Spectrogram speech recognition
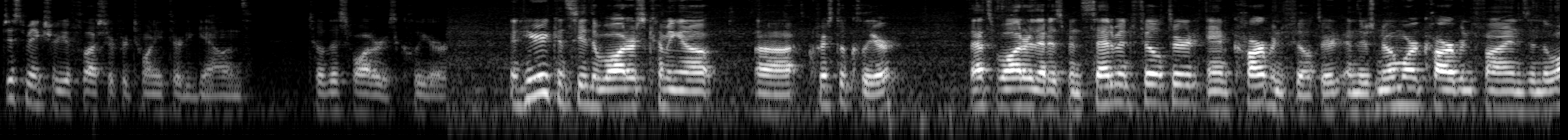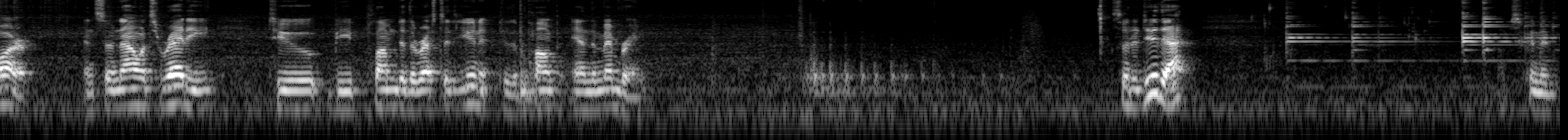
just make sure you flush it for 20, 30 gallons till this water is clear. And here you can see the water's coming out uh, crystal clear. That's water that has been sediment filtered and carbon filtered, and there's no more carbon fines in the water. And so now it's ready to be plumbed to the rest of the unit, to the pump and the membrane. So to do that, just to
